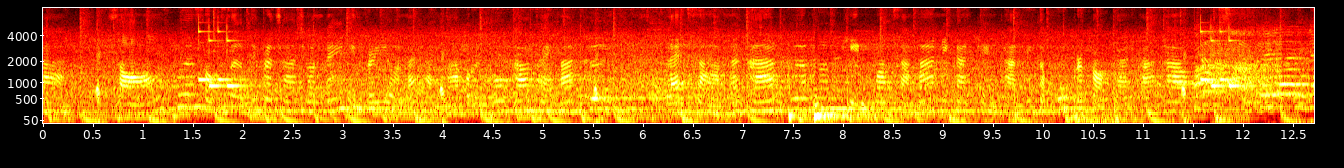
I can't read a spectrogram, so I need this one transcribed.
ค่ะ 2. เพื่อส่งเสริมให้ประชาชนได้เห็นประโยชน์และหันมาบริโภคข้าวไทยมากขึ้น และ 3. นะคะ เพื่อเพิ่มขีดความสามารถในการแข่งขันให้กับผู้ประกอบการค้าข้าวเคยได้ยังถือข้าว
